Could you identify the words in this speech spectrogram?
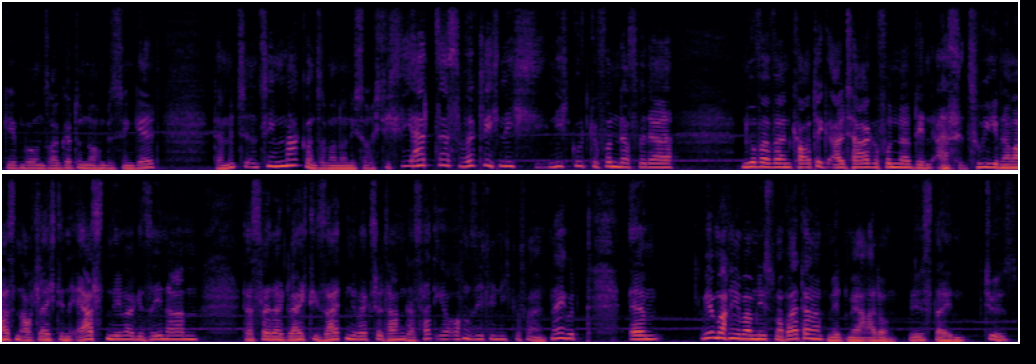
geben wir unserer Göttin noch ein bisschen Geld, damit sie uns, sie mag uns aber noch nicht so richtig. Sie hat das wirklich nicht, nicht gut gefunden, dass wir da nur weil wir einen Chaotic-Altar gefunden haben, den also zugegebenermaßen auch gleich den ersten, den wir gesehen haben, dass wir da gleich die Seiten gewechselt haben, das hat ihr offensichtlich nicht gefallen. Na gut. Ähm, wir machen hier beim nächsten Mal weiter mit mehr Adam. Bis dahin. Tschüss.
